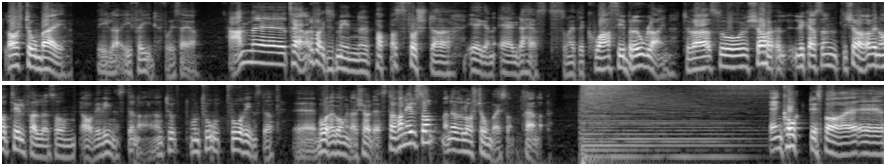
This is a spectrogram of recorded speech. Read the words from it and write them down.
Lars Thornberg, vila i frid får vi säga. Han eh, tränade faktiskt min eh, pappas första egenägda häst som heter Quasi Broline. Tyvärr så kör, lyckades han inte köra vid något tillfälle som, ja, vid vinsterna. Han tog, hon tog två vinster. Eh, båda gångerna körde Staffan Nilsson men det var Lars Thornberg som tränade. En kortis bara. Eh,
